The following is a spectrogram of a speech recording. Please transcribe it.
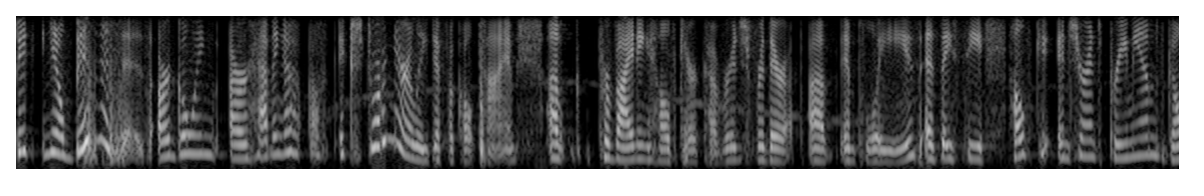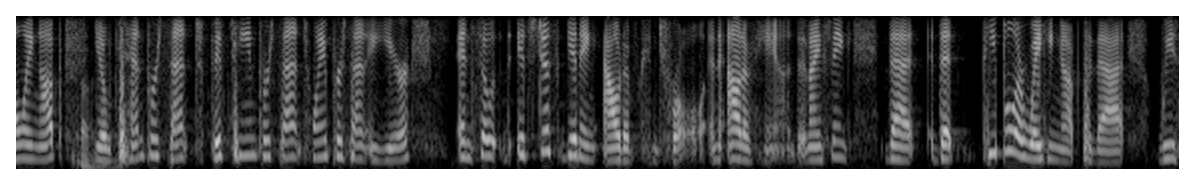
big you know businesses are going are having a, a extraordinarily difficult time uh, providing health care coverage for their uh, employees as they see health insurance premiums going up oh, you know 10% 15% 20% a year. And so it's just getting out of control and out of hand. And i think that that people are waking up to that. We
